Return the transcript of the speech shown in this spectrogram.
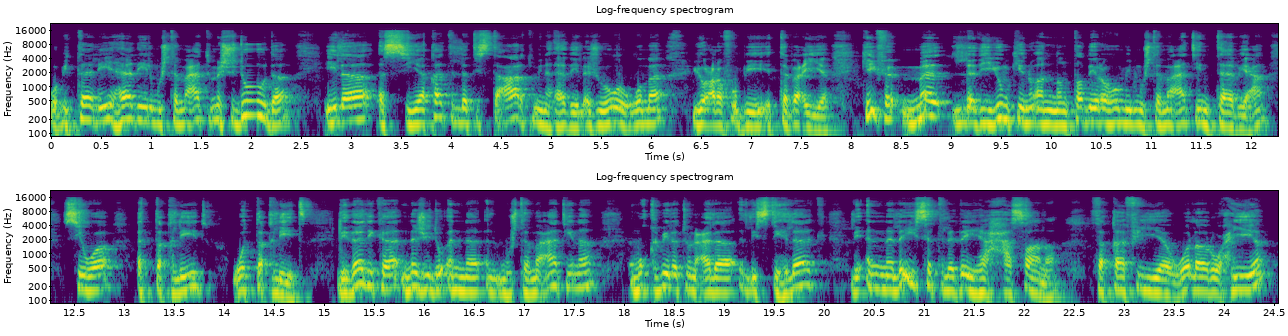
وبالتالي هذه المجتمعات مشدودة إلى السياقات التي استعارت من هذه الأجوبة وما يعرف بالتبعية. كيف ما الذي يمكن أن ننتظره من مجتمعات تابعة سوى التقليد والتقليد. لذلك نجد أن مجتمعاتنا مقبلة على الاستهلاك لأن ليست لديها حصانة ثقافية ولا روحية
